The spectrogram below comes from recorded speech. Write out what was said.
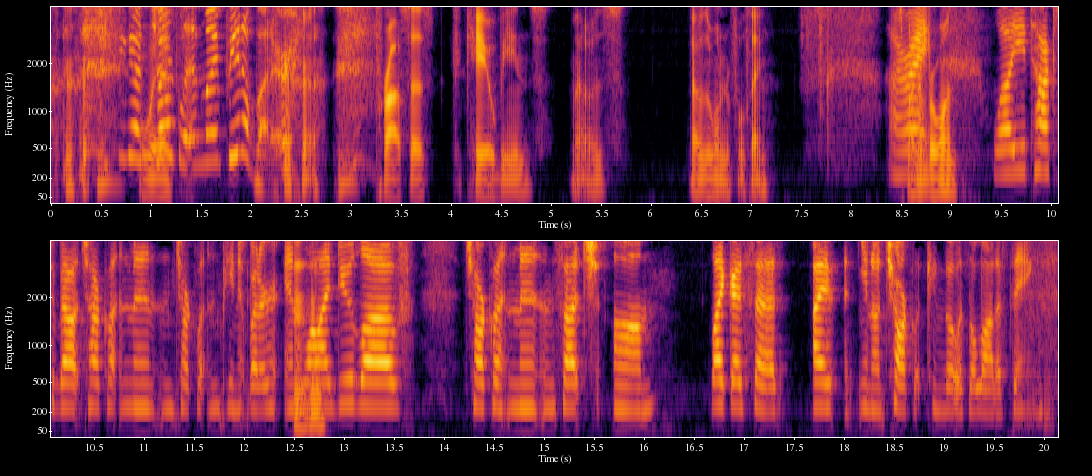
you got chocolate in my peanut butter. processed cacao beans. That was that was a wonderful thing. All That's right. my number 1 while you talked about chocolate and mint and chocolate and peanut butter, and mm-hmm. while I do love chocolate and mint and such, um, like I said, I you know chocolate can go with a lot of things.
